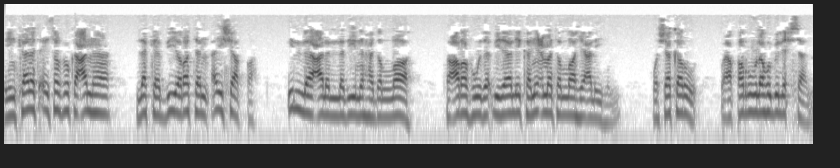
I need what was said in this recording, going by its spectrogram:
إن كانت أي صرفك عنها لكبيرة أي شاقة إلا على الذين هدى الله فعرفوا بذلك نعمة الله عليهم وشكروا وأقروا له بالإحسان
